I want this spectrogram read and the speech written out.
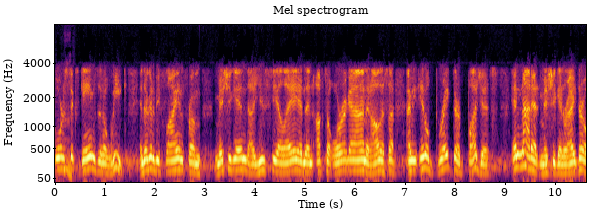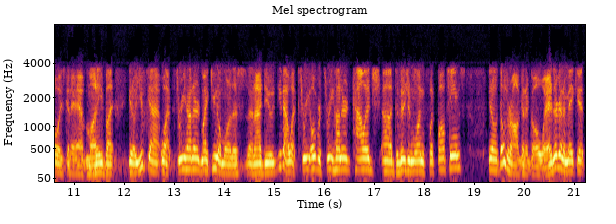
four to six games in a week, and they're going to be flying from Michigan to UCLA and then up to Oregon and all this stuff. I mean, it'll break their budgets and not at Michigan, right? They're always going to have money, but you know, you've got what 300. Mike, you know more of this than I do. You got what three over 300 college uh, Division One football teams. You know, those are all going to go away. They're going to make it.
